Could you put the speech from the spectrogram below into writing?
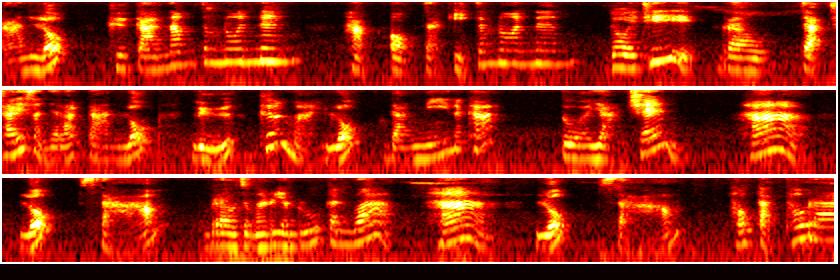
การลบคือการนำจำนวนหนึ่งหักออกจากอีกจำนวนหนึ่ง โดยที่เราจะใช้สัญลักษณ์การลบ หรือเครื่องหมายลบดังนี้นะคะ ตัวอย่างเช่น 5 ลบ 3 เราจะมาเรียนรู้กันว่า 5 ลบ 3 เท่ากับเท่าไหร่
